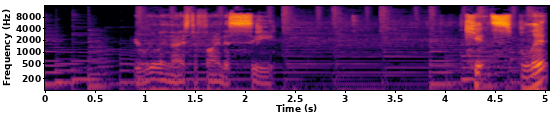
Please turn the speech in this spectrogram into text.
It'd be really nice to find a C. Kit split.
